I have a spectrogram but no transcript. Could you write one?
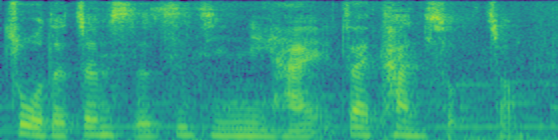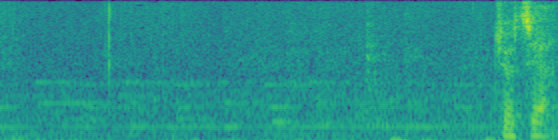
做的真实的自己，你还在探索中，就这样。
